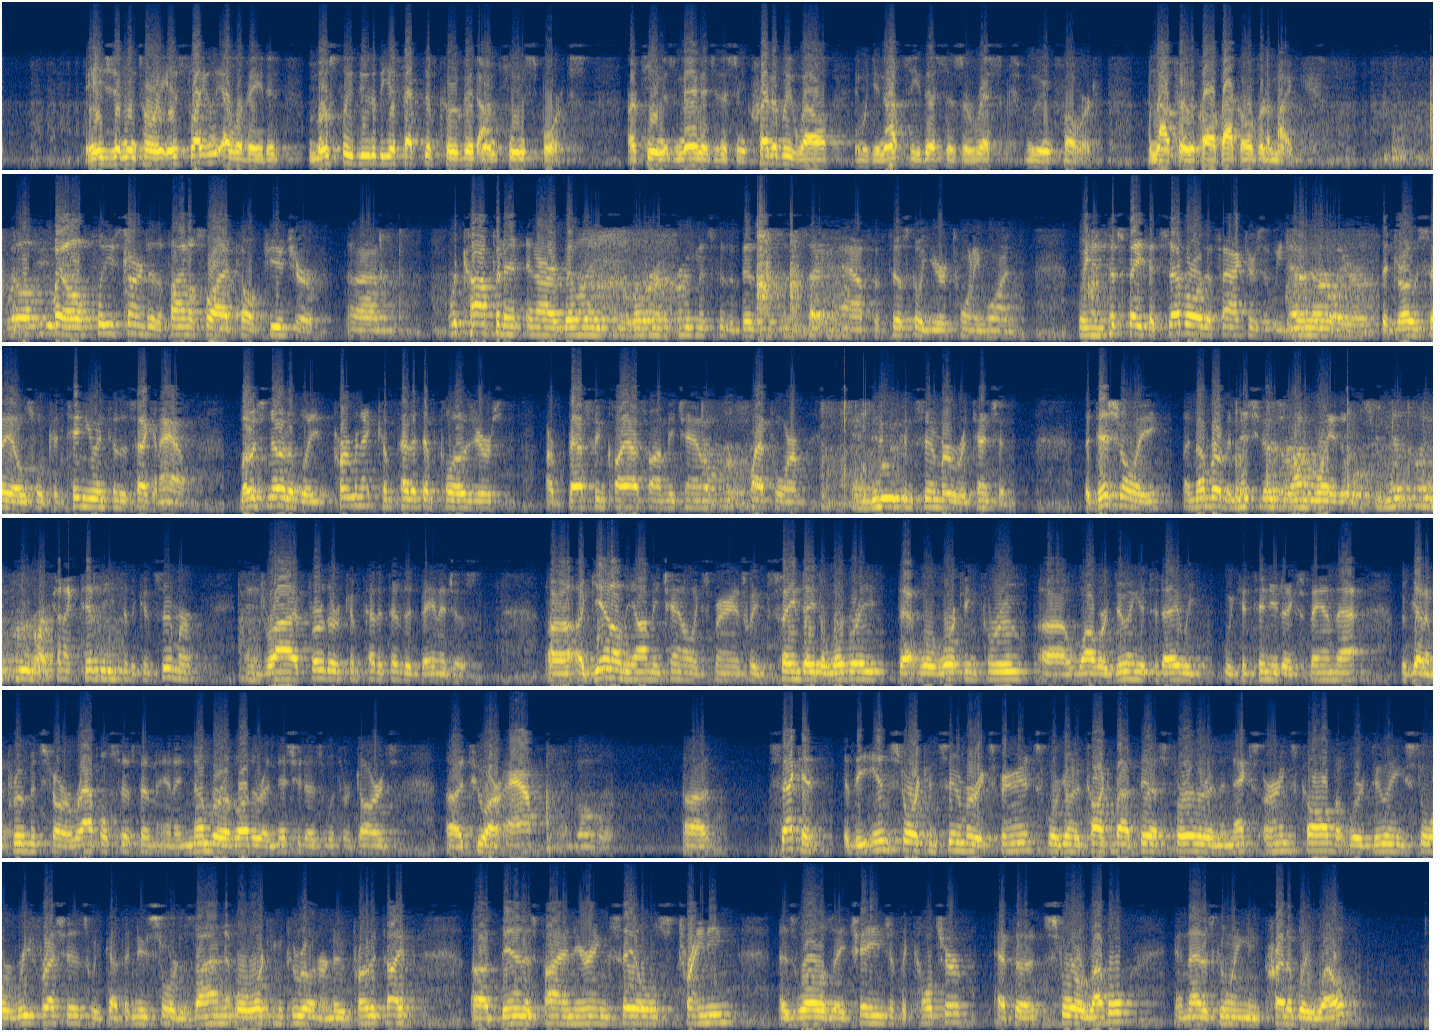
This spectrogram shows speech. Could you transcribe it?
Aged inventory is slightly elevated, mostly due to the effect of COVID on team sports. Our team has managed this incredibly well, and we do not see this as a risk moving forward. I'll now turn the call back over to Mike. Well, if you will, please turn to the final slide called Future. Um, we're confident in our ability to deliver improvements to the business in the second half of fiscal year 2021. We anticipate that several of the factors that we noted earlier that drove sales will continue into the second half. Most notably, permanent competitive closures, our best-in-class omni-channel platform, and new consumer retention. Additionally, a number of initiatives are underway that will significantly improve our connectivity to the consumer and drive further competitive advantages. Uh, again, on the omni-channel experience, we have same-day delivery that we're working through. Uh, while we're doing it today, we we continue to expand that. We've got improvements to our raffle system and a number of other initiatives with regards uh, to our app and mobile. Second, the in-store consumer experience. We're going to talk about this further in the next earnings call, but we're doing store refreshes. We've got the new store design that we're working through on our new prototype. Uh, ben is pioneering sales training as well as a change of the culture at the store level, and that is going incredibly well.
